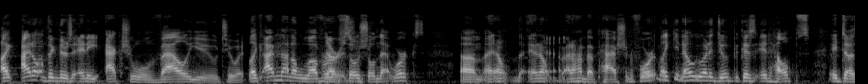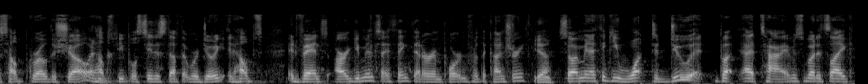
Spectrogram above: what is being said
Like, I don't think there's any actual value to it. Like, I'm not a lover There of isn't. social networks. Um, I don't. I don't. I don't have a passion for it. Like you know, we want to do it because it helps. It does help grow the show. It helps people see the stuff that we're doing. It helps advance arguments. I think that are important for the country. Yeah. So I mean, I think you want to do it, but at times, but it's like.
